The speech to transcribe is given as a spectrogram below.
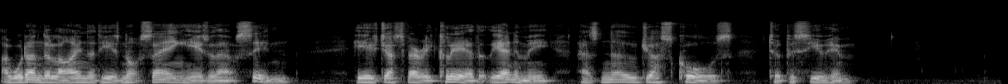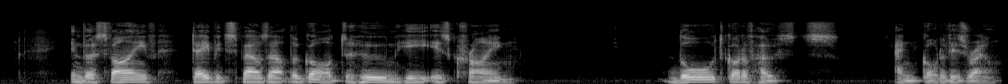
I would underline that he is not saying he is without sin. He is just very clear that the enemy has no just cause to pursue him. In verse 5, David spells out the God to whom he is crying Lord God of hosts and God of Israel.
